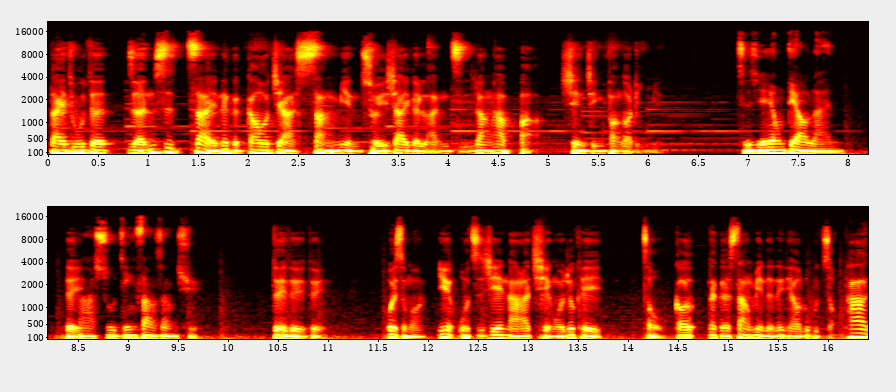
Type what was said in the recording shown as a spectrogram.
歹徒的人是在那个高架上面垂下一个篮子，让他把现金放到里面。直接用吊篮对，把赎金放上去。对对对，为什么？因为我直接拿了钱，我就可以走高那个上面的那条路走。它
